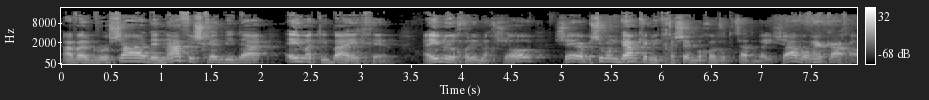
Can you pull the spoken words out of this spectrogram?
אבל גרושה דנפיש חנדידה אימה תיבא איכן היינו יכולים לחשוב שרבי שמעון גם כן מתחשב בכל זאת קצת באישה ואומר ככה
